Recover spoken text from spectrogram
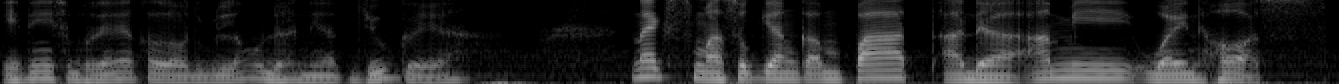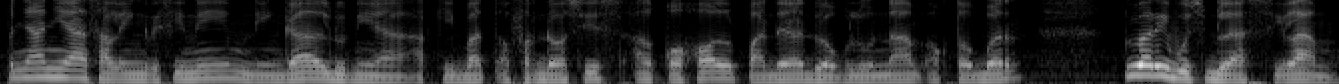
Ini sebenarnya kalau dibilang udah niat juga ya. Next masuk yang keempat ada Amy Winehouse. Penyanyi asal Inggris ini meninggal dunia akibat overdosis alkohol pada 26 Oktober 2011 silam.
